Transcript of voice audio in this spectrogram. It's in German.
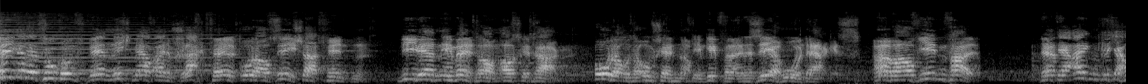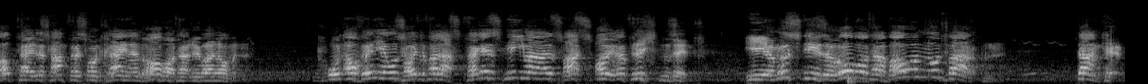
Kriege der Zukunft werden nicht mehr auf einem Schlachtfeld oder auf See stattfinden. Die werden im Weltraum ausgetragen. Oder unter Umständen auf dem Gipfel eines sehr hohen Berges. Aber auf jeden Fall wird der eigentliche Hauptteil des Kampfes von kleinen Robotern übernommen. Und auch wenn ihr uns heute verlasst, vergesst niemals, was eure Pflichten sind. Ihr müsst diese Roboter bauen und warten. Danke.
